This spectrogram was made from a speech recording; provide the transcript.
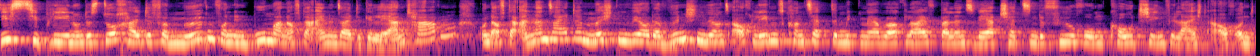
Disziplin und das Durchhaltevermögen von den Boomern auf der einen Seite gelernt haben und auf der anderen Seite möchten wir oder wünschen wir uns auch Lebenskonzepte mit mehr Work-Life-Balance, wertschätzende Führung, Coaching vielleicht auch. Und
